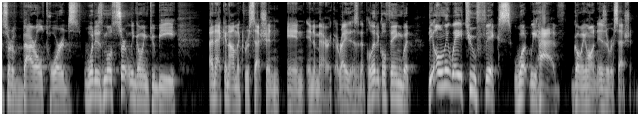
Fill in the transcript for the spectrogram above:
sort of barrel towards what is most certainly going to be an economic recession in in America, right? This isn't a political thing, but the only way to fix what we have going on is a recession,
